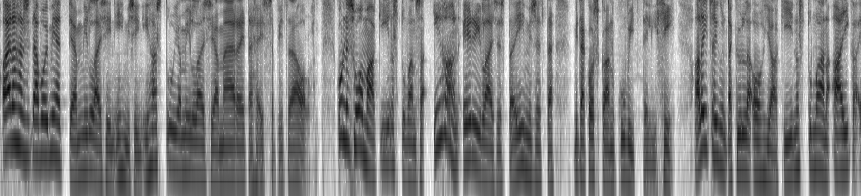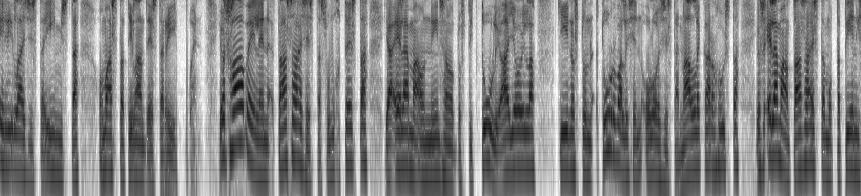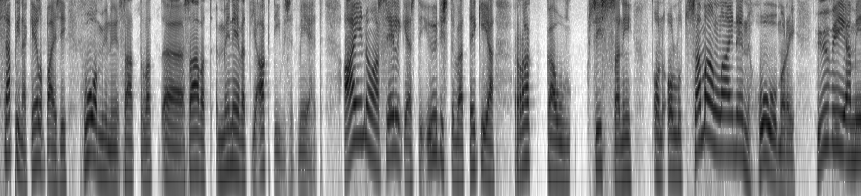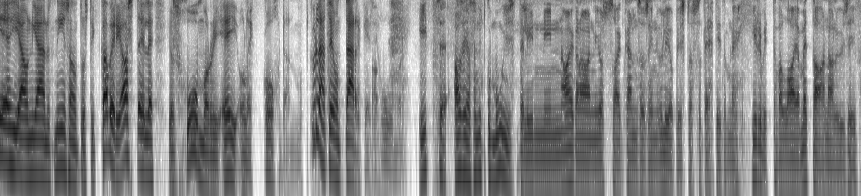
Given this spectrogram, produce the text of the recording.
Ainahan sitä voi miettiä, millaisiin ihmisiin ihastuu ja millaisia määreitä heissä pitää olla. Kunnes huomaa kiinnostuvansa ihan erilaisesta ihmisestä, mitä koskaan kuvittelisi. Alitajunta kyllä ohjaa kiinnostumaan aika erilaisista ihmistä omasta tilanteesta riippuen. Jos haaveilen tasaisesta suhteesta ja elämä on niin sanotusti tuuliajoilla, kiinnostun turvallisen oloisista nallekarhuista. Jos elämä on tasaista, mutta pieni säpinä kelpaisi, huomioni saattavat, äh, saavat menevät ja aktiiviset miehet. Ainoa selkeästi yhdistävä tekijä rakkauksissani on ollut samanlainen huumori. Hyviä miehiä on jäänyt niin sanotusti kaveriasteille, jos huumori ei ole kohdannut. Kyllähän se on tärkeä se huumori. Itse asiassa nyt kun muistelin, niin aikanaan jossain Kansasin yliopistossa tehtiin tämmöinen hirvittävän laaja meta-analyysi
